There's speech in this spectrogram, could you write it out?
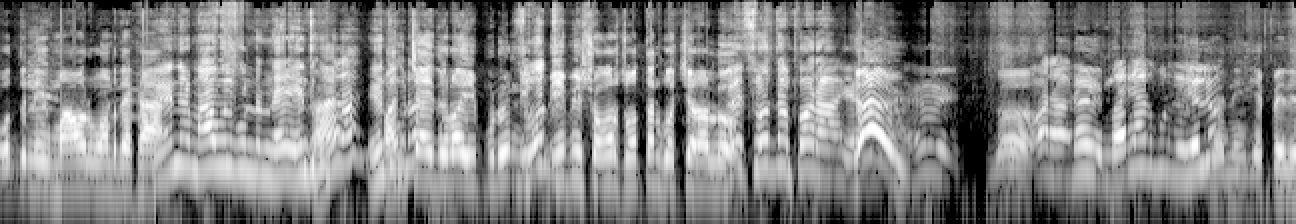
పొద్దు నీకు మామూలుగా ఉండదే మామూలుగా ఉంటుంది? పంచాయతీలో ఇప్పుడు నీకు బీపీ షుగర్ చూస్తానికి వచ్చారు వాళ్ళు చూద్దాం పోరా. చెప్పేది?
